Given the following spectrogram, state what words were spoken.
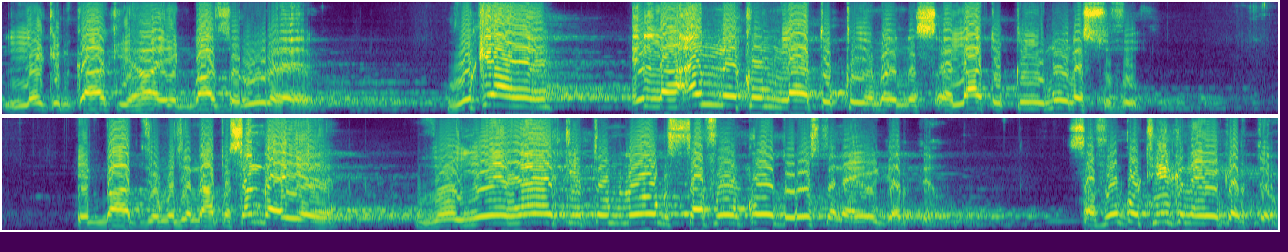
لیکن کہا کہ ہاں ایک بات ضرور ہے۔ وہ کیا ہے؟ اللہ انکم لا تقیمون لا تقیمون الصفوف۔ ایک بات جو مجھے ناپسند آئی ہے، وہ یہ ہے کہ تم لوگ صفوں کو درست نہیں کرتے ہو۔ صفوں کو ٹھیک نہیں کرتے ہو۔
